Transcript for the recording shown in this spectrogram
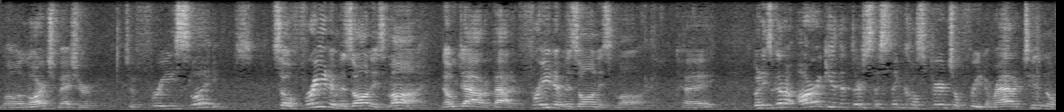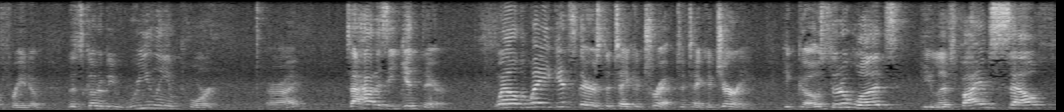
Well, in large measure, to free slaves. So freedom is on his mind, no doubt about it. Freedom is on his mind, okay? But he's going to argue that there's this thing called spiritual freedom or attitudinal freedom that's going to be really important, all right? So how does he get there? Well, the way he gets there is to take a trip, to take a journey. He goes to the woods, he lives by himself,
